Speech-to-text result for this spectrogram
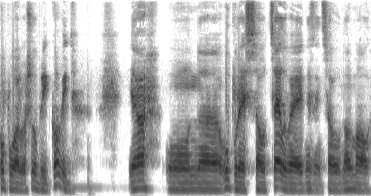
populāro šobrīd Covid. Jā, un uh, upurēs savu celi vai nezinu, savu normālu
